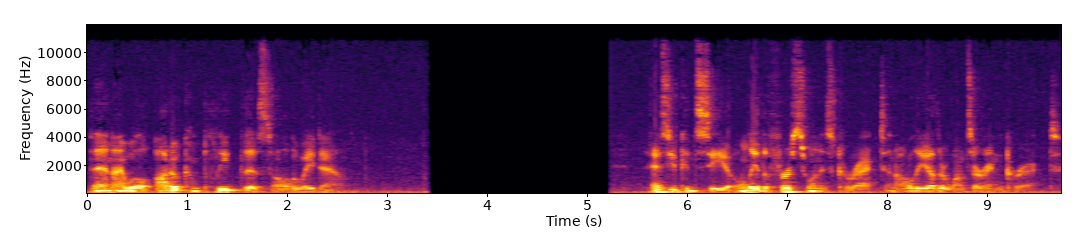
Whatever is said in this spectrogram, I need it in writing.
Then I will auto-complete this all the way down. As you can see, only the first one is correct and all the other ones are incorrect.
